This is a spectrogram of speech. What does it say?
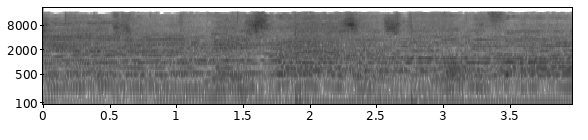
children, these presence go before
